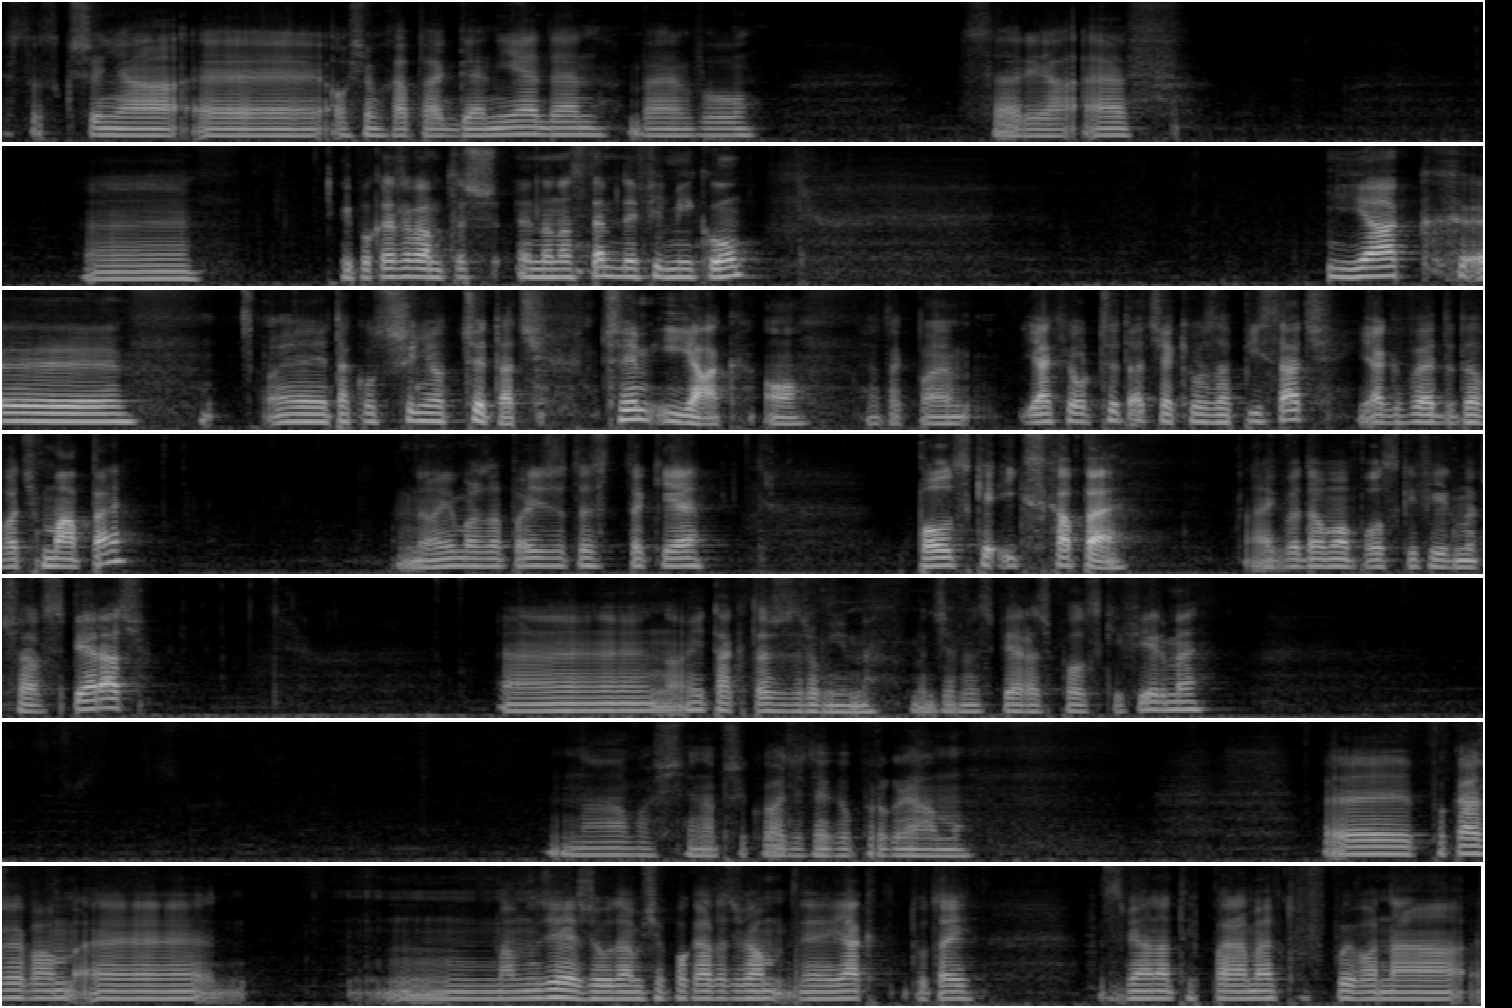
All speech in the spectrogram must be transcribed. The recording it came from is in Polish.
Jest to skrzynia e, 8 HP Gen 1 BMW seria F. E, I pokażę Wam też na następnym filmiku jak e, e, taką skrzynię odczytać. Czym i jak. O, że tak powiem, jak ją czytać, jak ją zapisać, jak wyedytować mapę. No i można powiedzieć, że to jest takie polskie XHP. A jak wiadomo, polskie firmy trzeba wspierać. Eee, No i tak też zrobimy. Będziemy wspierać polskie firmy. No właśnie na przykładzie tego programu. Eee, Pokażę Wam Mm, Mam nadzieję, że uda mi się pokazać Wam, y, jak tutaj zmiana tych parametrów wpływa na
